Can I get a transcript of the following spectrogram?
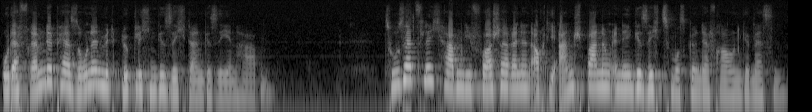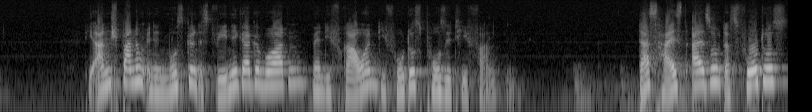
oder fremde Personen mit glücklichen Gesichtern gesehen haben. Zusätzlich haben die Forscherinnen auch die Anspannung in den Gesichtsmuskeln der Frauen gemessen. Die Anspannung in den Muskeln ist weniger geworden, wenn die Frauen die Fotos positiv fanden. Das heißt also, dass Fotos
